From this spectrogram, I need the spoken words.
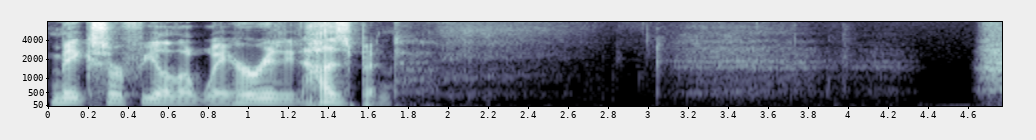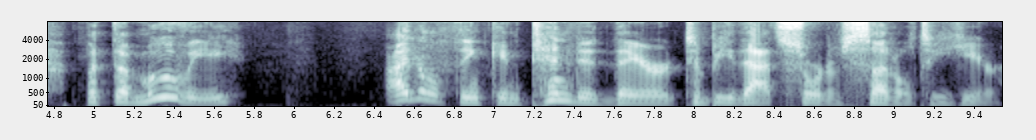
makes her feel that way, her idiot husband. But the movie, I don't think intended there to be that sort of subtlety here.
